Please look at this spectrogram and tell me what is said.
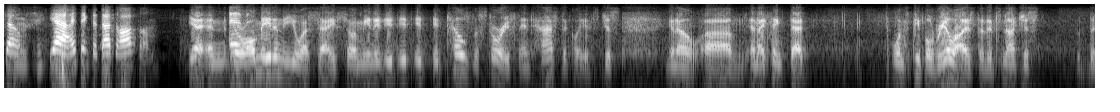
So Mhm. yeah, I think that that's awesome. Yeah, and they're all made in the USA. So I mean, it it it it, tells the story fantastically. It's just, you know, um, and I think that once people realize that it's not just the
